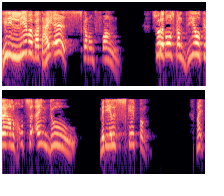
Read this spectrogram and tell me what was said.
hierdie lewe wat hy is kan ontvang. Sodat ons kan deel kry aan God se einddoel met die hele skepping. Maar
